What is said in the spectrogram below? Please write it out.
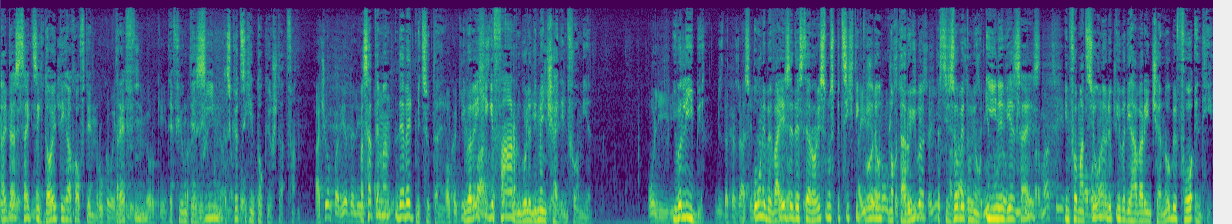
All das zeigt sich deutlich auch auf dem Treffen der Führung der Sieben, das kürzlich in Tokio stattfand. Was hatte man der Welt mitzuteilen? Über welche Gefahren wurde die Menschheit informiert? Über Libyen, das ohne Beweise des Terrorismus bezichtigt wurde und noch darüber, dass die Sowjetunion ihnen, wie es heißt, Informationen über die Havarie in Tschernobyl vorenthielt.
